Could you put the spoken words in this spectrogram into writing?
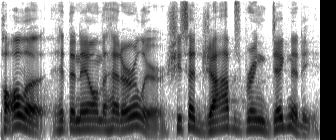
Paula hit the nail on the head earlier. She said jobs bring dignity,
